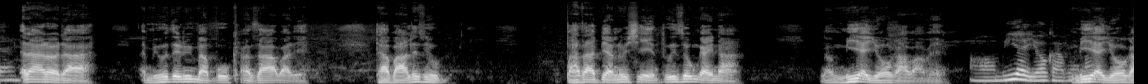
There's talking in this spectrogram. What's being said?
ရာကြီးအဲ့ဒါတော့ဒါအမျိုးသမီးမှာပိုခံစားရပါတယ်ဒါပါလို့ဆိုဘာသာပြန်လို့ရှိရင်သွေးဆုံးကင်တာနော်မိရယောဂပါပဲအော်မိရဲ့ယောဂပေါ့နော်မိရယောဂ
